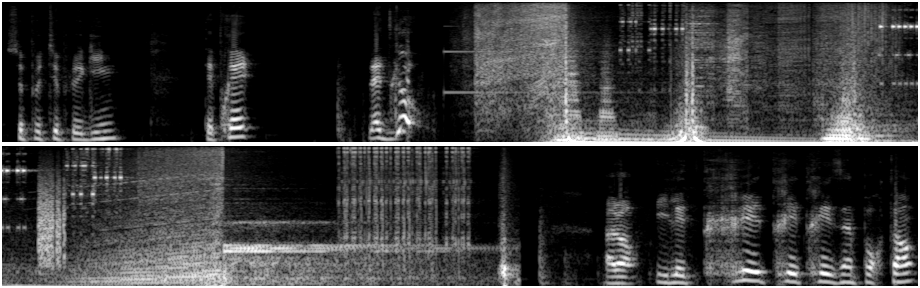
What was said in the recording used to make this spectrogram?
ce petit plugin. T'es prêt? Let's go Alors, il est très très très important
